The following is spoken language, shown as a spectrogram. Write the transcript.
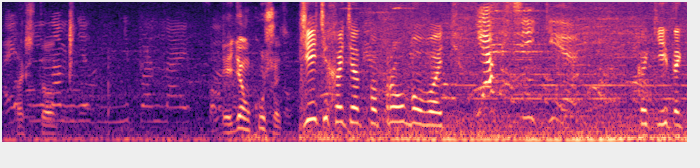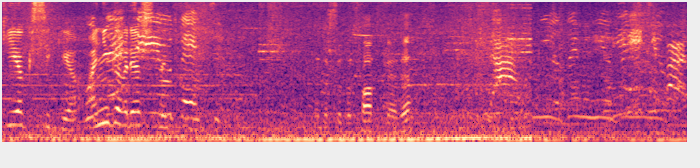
А Так что- нам не, не понравится? Идем кушать. Дети хотят попробовать Кексики. какие-то кексики. Вот Они эти говорят, что вот эти. Это что-то сладкое, да? Да. Нет, это не любимые.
